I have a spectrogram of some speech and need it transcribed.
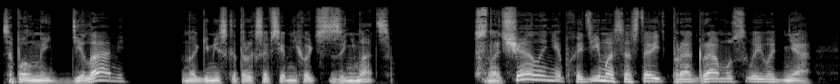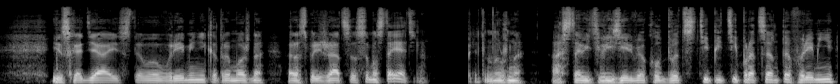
заполненной делами, многими из которых совсем не хочется заниматься. Сначала необходимо составить программу своего дня, исходя из того времени, которое можно распоряжаться самостоятельно. При этом нужно оставить в резерве около 25% времени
